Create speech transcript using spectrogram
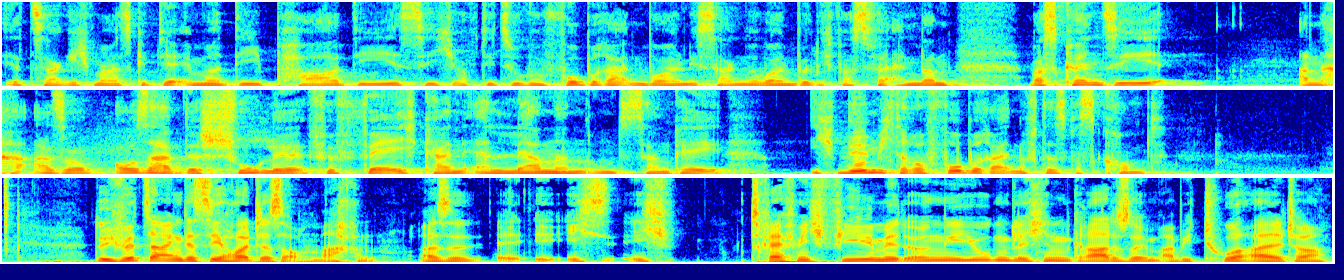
jetzt sage ich mal, es gibt ja immer die paar, die sich auf die Zukunft vorbereiten wollen, die sagen, wir wollen wirklich was verändern. Was können Sie an, also außerhalb der Schule für Fähigkeiten erlernen, um zu sagen, okay, ich will mich darauf vorbereiten, auf das, was kommt? Ich würde sagen, dass sie heute das auch machen. Also äh, ich, ich treffe mich viel mit irgendwie Jugendlichen, gerade so im Abituralter,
